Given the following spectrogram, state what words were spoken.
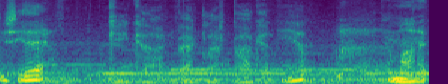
You see that? Key card, back left pocket. Yep. I'm on it.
